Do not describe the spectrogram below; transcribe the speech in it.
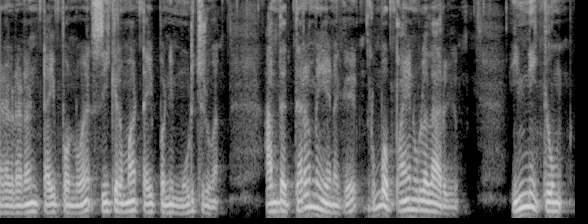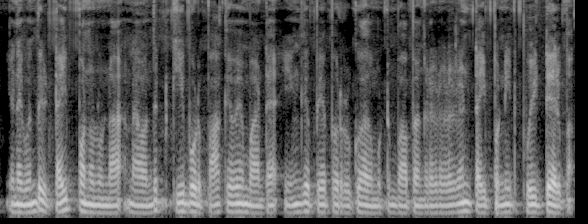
கடகடன்னு டைப் பண்ணுவேன். சீக்கிரமாக டைப் பண்ணி முடிச்சிடுவேன் அந்த திறமை எனக்கு ரொம்ப பயனுள்ளதாக இருக்குது இன்றைக்கும் எனக்கு வந்து டைப் பண்ணணும்னா நான் வந்து கீபோர்டு பார்க்கவே மாட்டேன். எங்கே பேப்பர் இருக்கோ அதை மட்டும் பார்ப்பேன். கட டைப் பண்ணிட்டு போயிட்டே இருப்பேன்.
